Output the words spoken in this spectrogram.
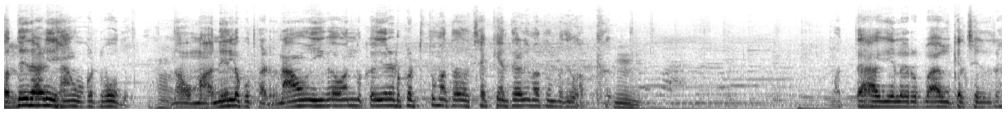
ಹದಿನೈದು ಹಾಳಿ ಹ್ಯಾಂಗೆ ಕಟ್ಬೋದು. ನಾವು ಮನೆಯಲ್ಲೇ ಕೂತ್ಕೊಂಡ್ರೆ. ನಾವು ಈಗ ಒಂದು ಕೈ ಎರಡು ಕಟ್ಟಿತು ಮತ್ತು ಚಕ್ಕೆ ಅಂತ ಹೇಳಿ ಮತ್ತೊಂದು ಮದುವೆ ಹೋಗ್ತದೆ ಹ್ಞೂ ಮತ್ತೆ ಹಾಗೆ ಎಲ್ಲರೂ ಬಾವಿ ಕೆಲಸ ಇದ್ರೆ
